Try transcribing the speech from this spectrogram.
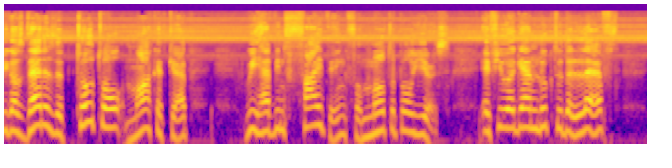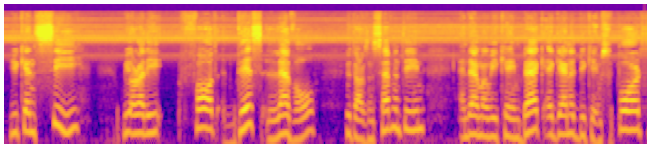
because that is the total market cap we have been fighting for multiple years. If you again look to the left, you can see we already fought this level 2017 and then when we came back again it became support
